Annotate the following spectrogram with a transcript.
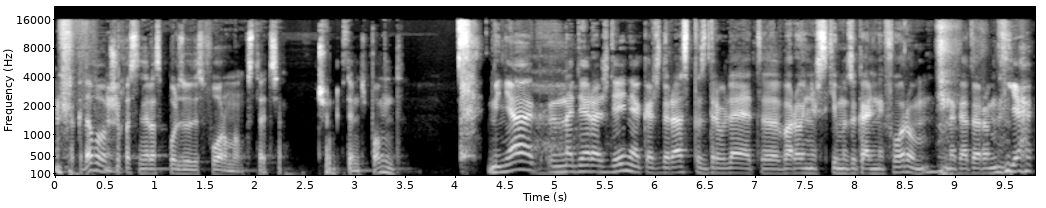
А когда вы вообще последний раз пользовались форумом, кстати? Что-нибудь кто-нибудь помнит? Меня на день рождения каждый раз поздравляет э, Воронежский музыкальный форум, на котором я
